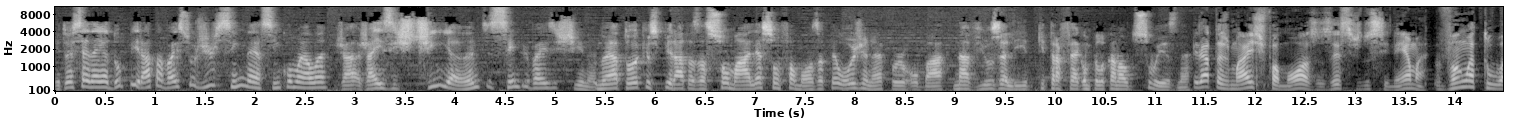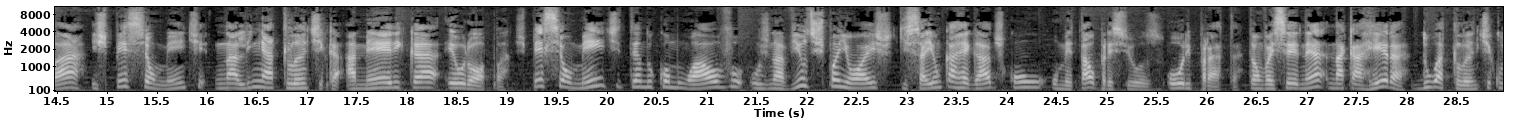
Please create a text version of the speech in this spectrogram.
Então essa ideia do pirata vai surgir sim, né? Assim como ela já, já existia antes, sempre vai existir, né? Não é à toa que os piratas da Somália são famosos até hoje, né? Por roubar navios ali que trafegam pelo canal do Suez, né? Piratas mais famosos, esses do cinema, vão atuar especialmente na linha atlântica América-Europa. Especialmente tendo como alvo os navios espanhóis que saíam carregados com o metal precioso, ouro e prata. Então vai ser né, na carreira do Atlântico,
